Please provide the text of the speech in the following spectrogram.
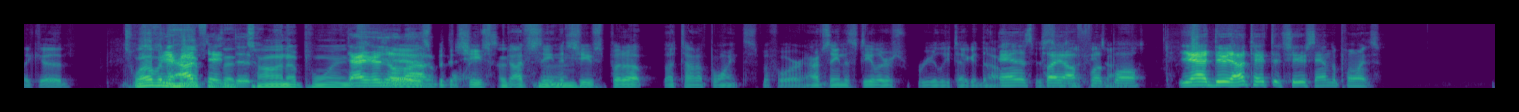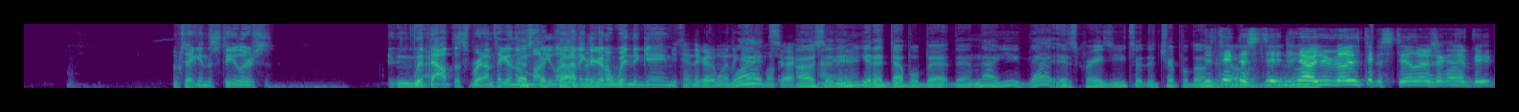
They could. 12 and a Yeah, I'll half is a the- ton of points. That is It a lot is, of but the points. Chiefs. A I've seen the. Chiefs put up a ton of points before. I've seen the Steelers really take a dump. and it's this season playoff few times. football. Yeah, dude, I'll take the Chiefs and the points. I'm taking the Steelers without the spread. I'm taking the Just money the line. I think they're going to win the game. You think they're going to win the what? game? Okay. Oh, so I then hear you you. get a double bet then. No, you that is crazy. You took the triple the You think the underdog, Ste- bro. no? You really think the Steelers are gonna beat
